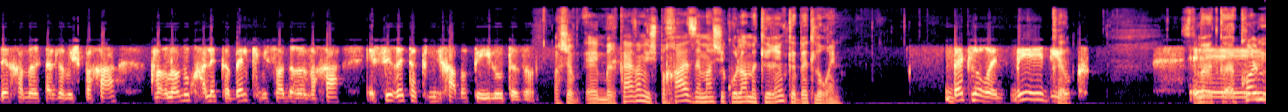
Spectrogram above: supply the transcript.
דרך המרכז למשפחה, כבר לא נוכל לקבל כי משרד הרווחה הסיר את התמיכה בפעילות הזאת. עכשיו, מרכז המשפחה זה מה שכולם מכירים כבית לורן. בית לורן, בדיוק. זאת אומרת, אה, כל,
